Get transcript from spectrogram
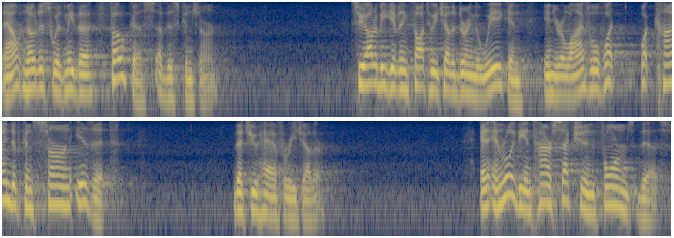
now notice with me the focus of this concern. So, you ought to be giving thought to each other during the week and in your lives. Well, what, what kind of concern is it that you have for each other? And, and really, the entire section informs this.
